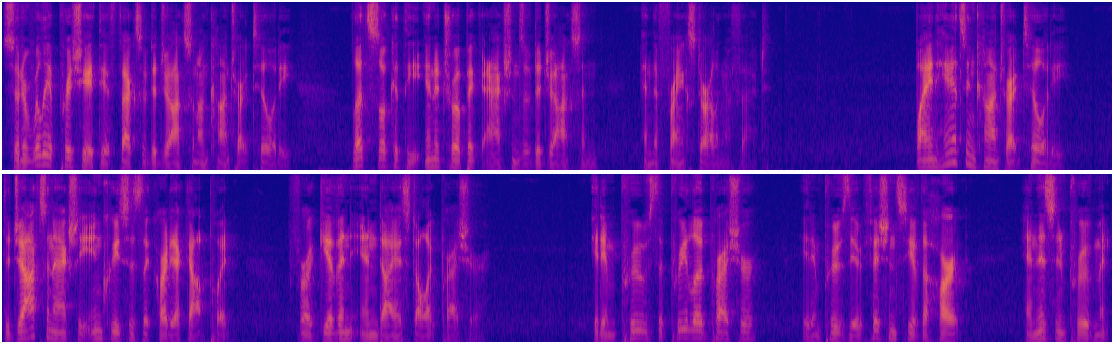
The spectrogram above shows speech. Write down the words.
So to really appreciate the effects of digoxin on contractility, Let's look at the inotropic actions of digoxin and the Frank-Starling effect. By enhancing contractility, digoxin actually increases the cardiac output for a given end diastolic pressure. It improves the preload pressure, it improves the efficiency of the heart, and this improvement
